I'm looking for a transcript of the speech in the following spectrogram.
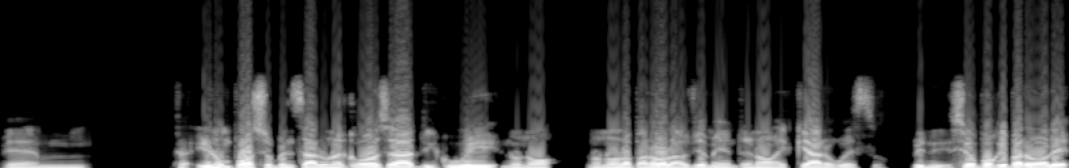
Ehm, cioè io non posso pensare una cosa di cui non ho non ho la parola ovviamente, no? È chiaro questo. Quindi se ho poche parole,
